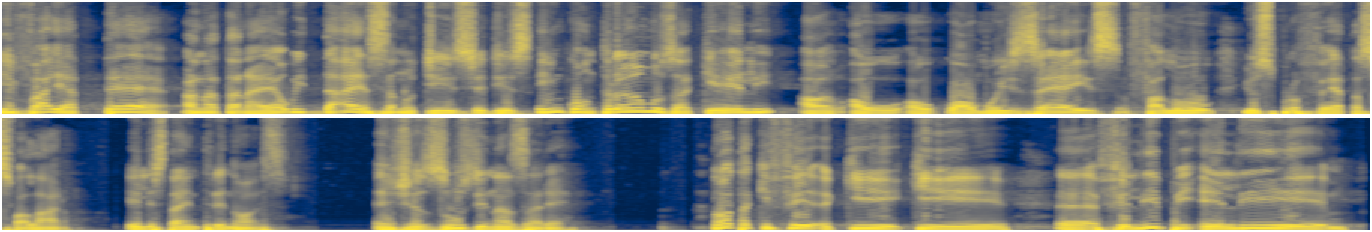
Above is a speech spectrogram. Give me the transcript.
e vai até a Natanael e dá essa notícia, diz: encontramos aquele ao, ao, ao, qual Moisés falou e os profetas falaram. Ele está entre nós. É Jesus de Nazaré. Nota que, que, que é, Felipe ele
